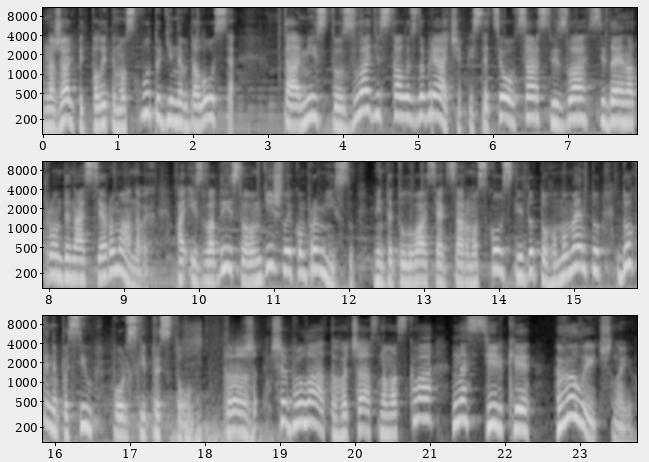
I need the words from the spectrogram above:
На жаль, підпалити Москву тоді не вдалося. Та місту зла дісталось добряче. Після цього в царстві зла сідає на трон династія Романових, а із Владиславом дійшли компромісу. Він титулувався як цар Московський до того моменту, доки не посів польський престол. Тож, чи була тогочасна Москва настільки величною?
